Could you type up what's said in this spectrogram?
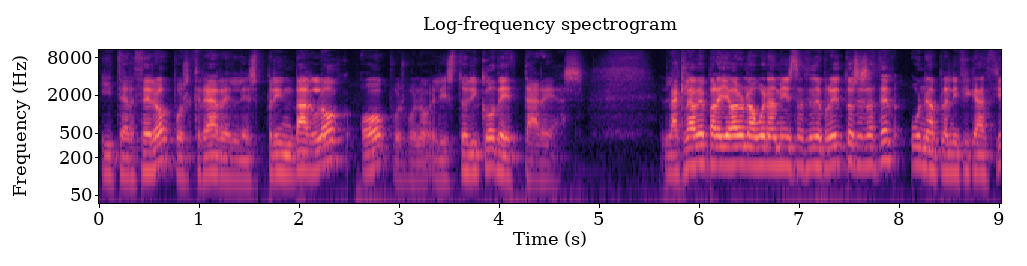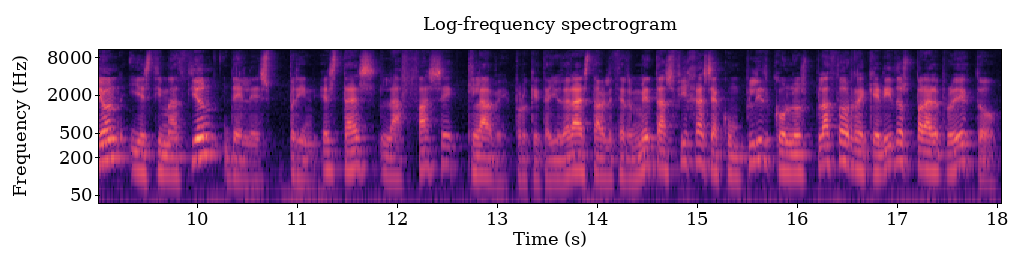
Y tercero, pues crear el sprint backlog o, pues bueno, el histórico de tareas. La clave para llevar una buena administración de proyectos es hacer una planificación y estimación del sprint. Esta es la fase clave porque te ayudará a establecer metas fijas y a cumplir con los plazos requeridos para el proyecto.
